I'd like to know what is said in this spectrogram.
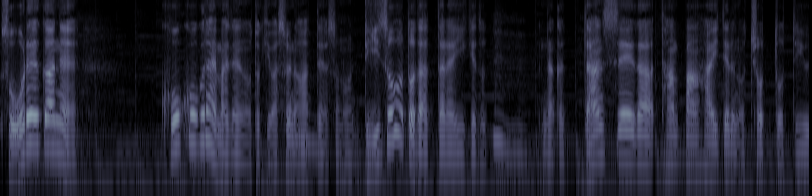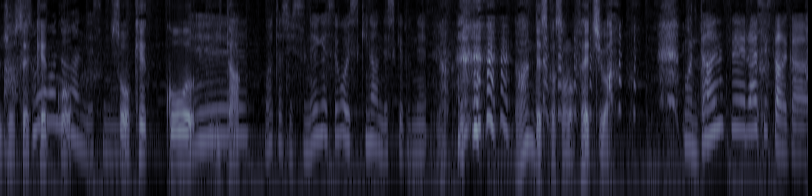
そう俺がね高校ぐらいまでの時はそういうのあったよ、そのリゾートだったらいいけどうんうん。なんか男性が短パン履いてるのちょっとっていう女性結構ねそう結構いた。へー。私すね毛すごい好きなんですけどね。ななんですかそのフェチは。もう男性らしさが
